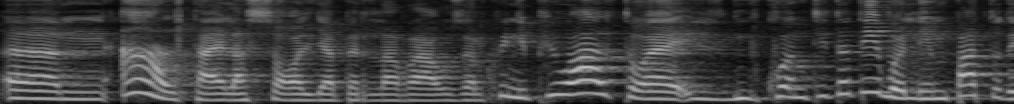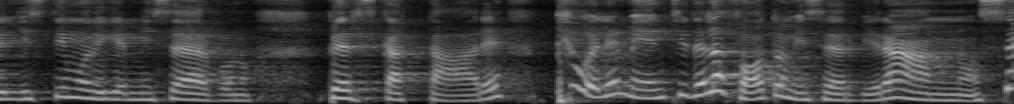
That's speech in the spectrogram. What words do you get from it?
ehm, alta è la soglia per l'arousal, quindi più alto è il quantitativo e l'impatto degli stimoli che mi servono per scattare, più elementi della foto mi serviranno. Se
